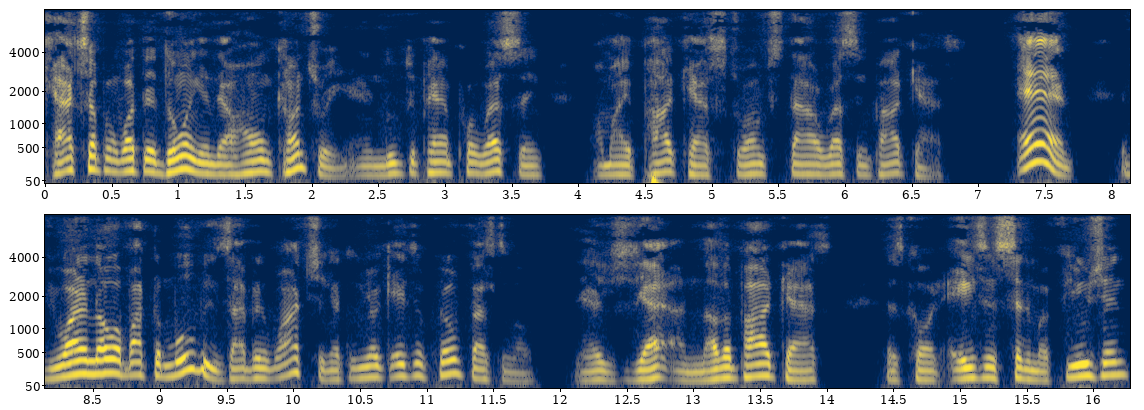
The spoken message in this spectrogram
catch up on what they're doing in their home country in New Japan Pro Wrestling on my podcast, Strong Style Wrestling Podcast. And if you want to know about the movies I've been watching at the New York Asian Film Festival, there's yet another podcast that's called Asian Cinema Fusion.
